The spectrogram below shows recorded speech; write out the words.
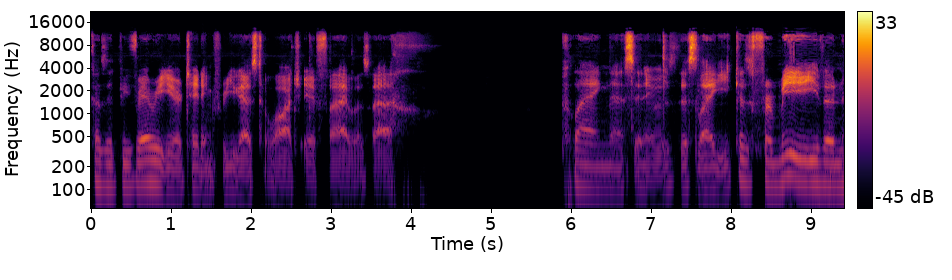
because it'd be very irritating for you guys to watch if I was uh playing this and it was this leggy. Because for me, even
